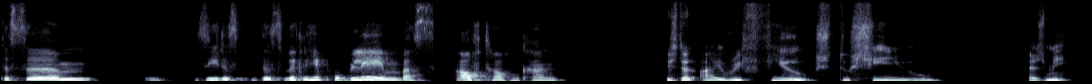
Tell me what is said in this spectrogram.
dass ähm, sie das, das wirkliche Problem, was auftauchen kann, is that i refuse to see you as me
